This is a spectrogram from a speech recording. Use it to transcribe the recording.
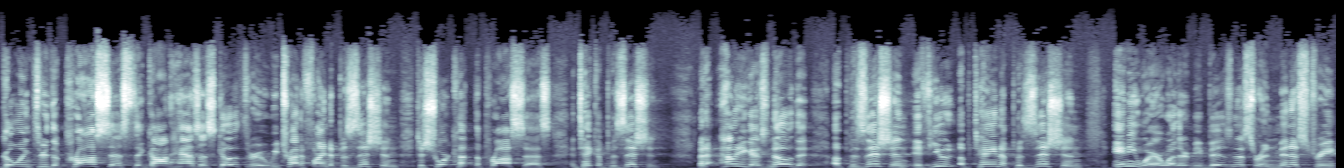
going through the process that God has us go through, we try to find a position to shortcut the process and take a position. But how many of you guys know that a position, if you obtain a position anywhere, whether it be business or in ministry,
